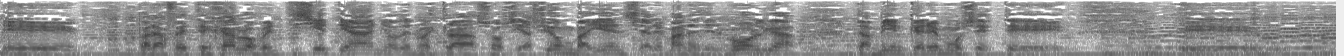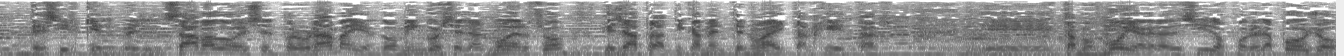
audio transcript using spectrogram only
Eh, para festejar los 27 años de nuestra asociación Bahiense Alemanes del Volga. También queremos este. Decir que el, sábado es el programa y el domingo es el almuerzo, que ya prácticamente no hay tarjetas. Eh, estamos muy agradecidos por el apoyo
